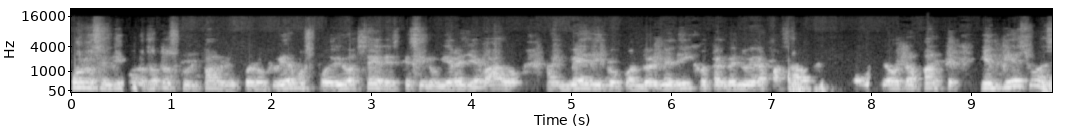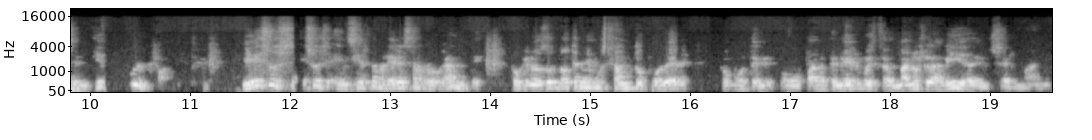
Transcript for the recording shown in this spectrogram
o nos sentimos nosotros culpables, por lo que hubiéramos podido hacer es que si lo hubiera llevado al médico cuando él me dijo, tal vez no hubiera pasado de otra parte, y empiezo a sentir culpa. Y eso es, eso es, en cierta manera es arrogante, porque nosotros no tenemos tanto poder como, tener, como para tener en nuestras manos la vida de un ser humano.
